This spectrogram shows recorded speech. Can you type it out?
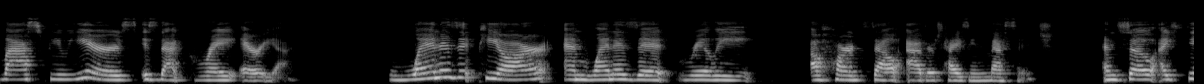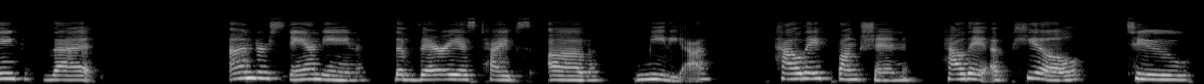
last few years is that gray area when is it PR and when is it really a hard sell advertising message? And so I think that understanding the various types of media, how they function, how they appeal to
